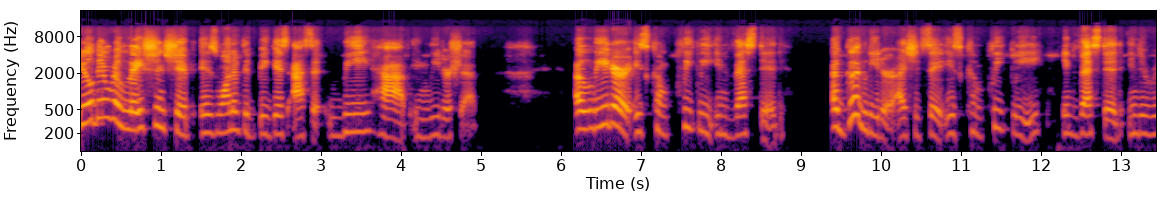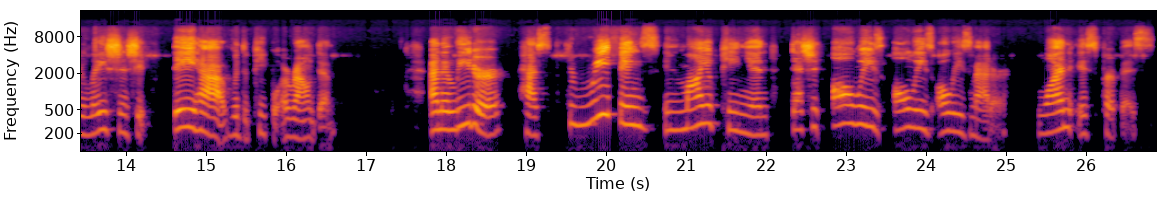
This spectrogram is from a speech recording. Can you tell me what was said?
Building relationship is one of the biggest assets we have in leadership. A leader is completely invested. A good leader, I should say, is completely invested in the relationship they have with the people around them. And a leader has three things, in my opinion, that should always, always, always matter. One is purpose.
